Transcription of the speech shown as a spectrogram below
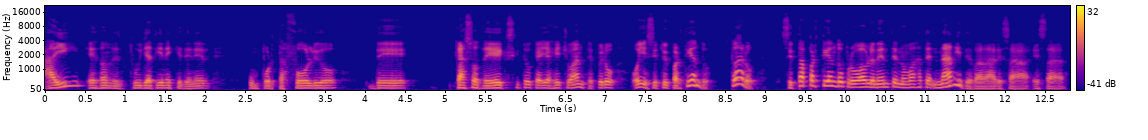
ahí es donde tú ya tienes que tener un portafolio de casos de éxito que hayas hecho antes. Pero, oye, si estoy partiendo, claro, si estás partiendo, probablemente no vas a tener, nadie te va a dar esa, esa,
